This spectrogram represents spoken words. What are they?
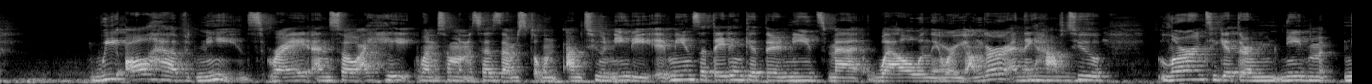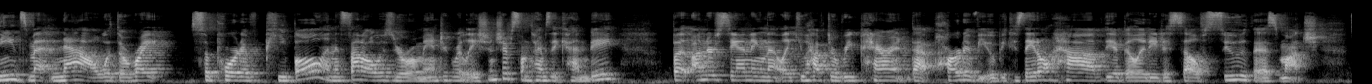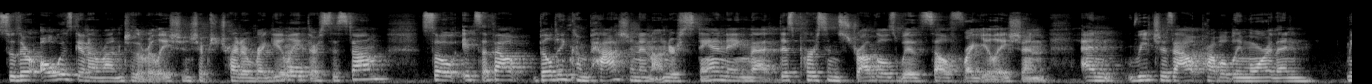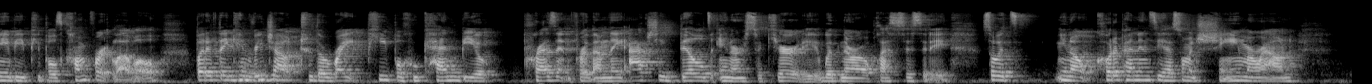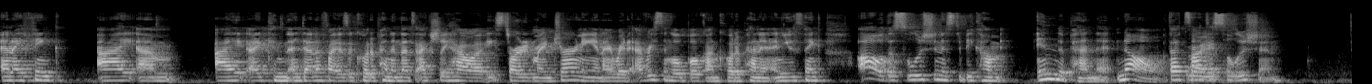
we all have needs, right? And so I hate when someone says I'm still I'm too needy. It means that they didn't get their needs met well when they were younger and they have mm. to learn to get their need needs met now with the right supportive people and it's not always your romantic relationship, sometimes it can be. But understanding that like you have to reparent that part of you because they don't have the ability to self-soothe as much. So they're always going to run to the relationship to try to regulate their system. So it's about building compassion and understanding that this person struggles with self-regulation and reaches out probably more than maybe people's comfort level. But if they can reach mm-hmm. out to the right people who can be present for them, they actually build inner security with neuroplasticity. So it's, you know, codependency has so much shame around. And I think I am, I, I can identify as a codependent. That's actually how I started my journey. And I read every single book on codependent. And you think, oh, the solution is to become independent. No, that's not the solution.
